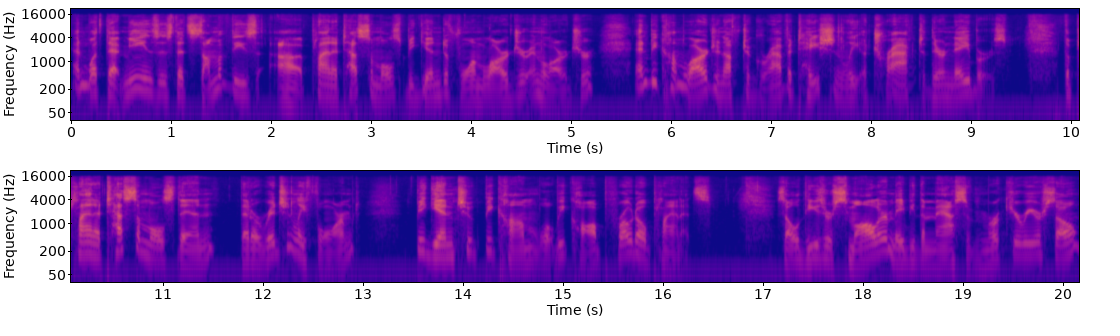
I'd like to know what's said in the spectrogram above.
And what that means is that some of these uh, planetesimals begin to form larger and larger and become large enough to gravitationally attract their neighbors. The planetesimals then that originally formed begin to become what we call protoplanets. So these are smaller, maybe the mass of Mercury or so,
